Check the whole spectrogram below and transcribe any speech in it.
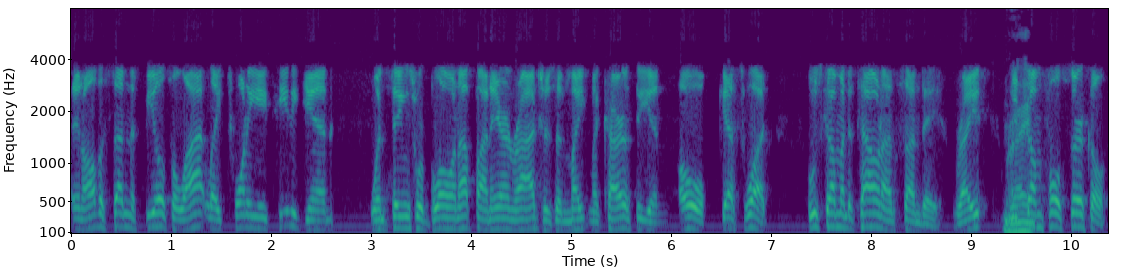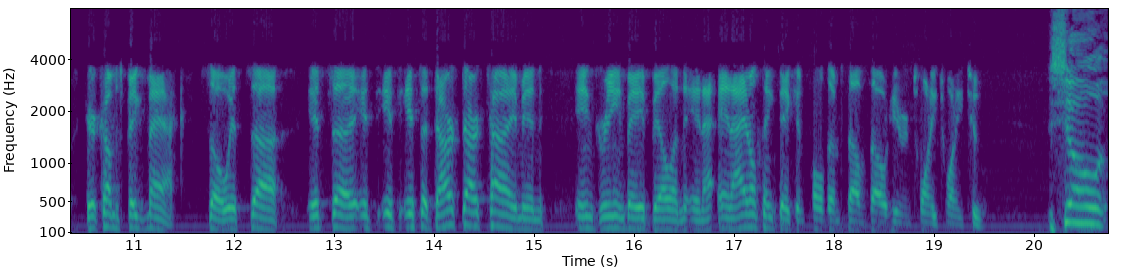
and all of a sudden it feels a lot like 2018 again when things were blowing up on Aaron Rodgers and Mike McCarthy. And oh, guess what? who's coming to town on Sunday, right? We right. come full circle. Here comes Big Mac. So it's uh it's uh it's it's, it's a dark dark time in in Green Bay, Bill, and and I, and I don't think they can pull themselves out here in 2022. So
